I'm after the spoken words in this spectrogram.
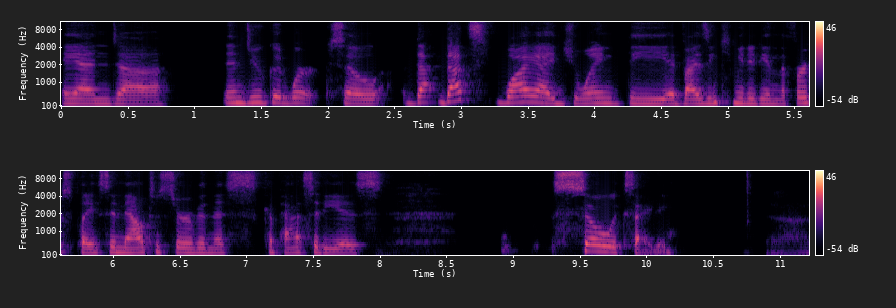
and uh, and do good work. So that that's why I joined the advising community in the first place, and now to serve in this capacity is so exciting. Uh,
